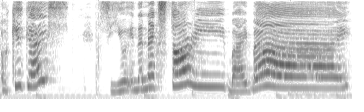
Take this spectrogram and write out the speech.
okay guys? See you in the next story. Bye bye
